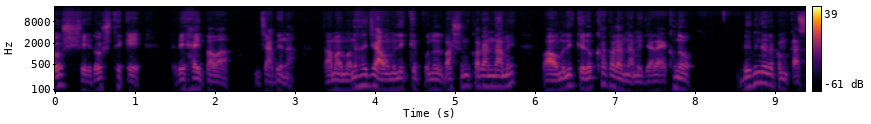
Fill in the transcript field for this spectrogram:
রোষ, সেই রোষ থেকে রেহাই পাওয়া যাবে না। তো আমার মনে হয় যে আওয়ামী লীগকে পুনর্বাসন করার নামে বা আওয়ামী লীগকে রক্ষা করার নামে যারা এখনও বিভিন্ন রকম কাজ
